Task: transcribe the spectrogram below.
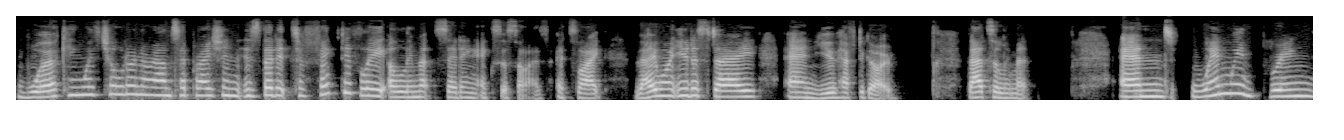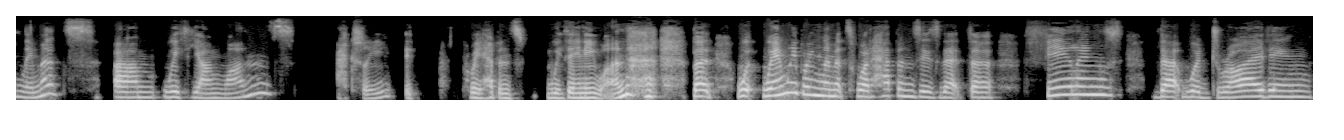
working with children around separation is that it's effectively a limit setting exercise. It's like they want you to stay and you have to go. That's a limit. And when we bring limits um, with young ones, actually, it probably happens with anyone, but when we bring limits, what happens is that the feelings that were driving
